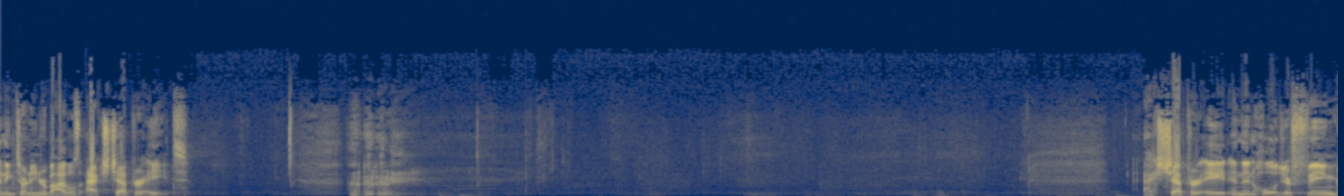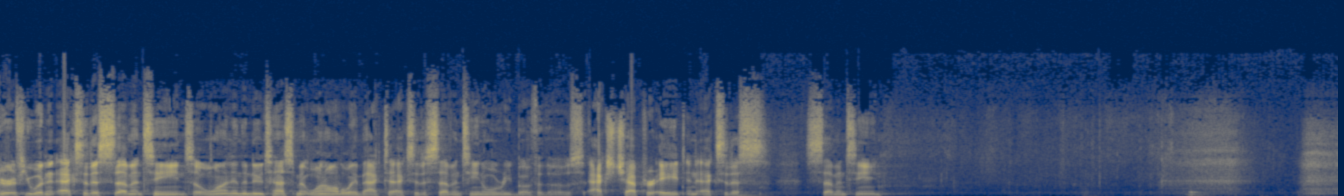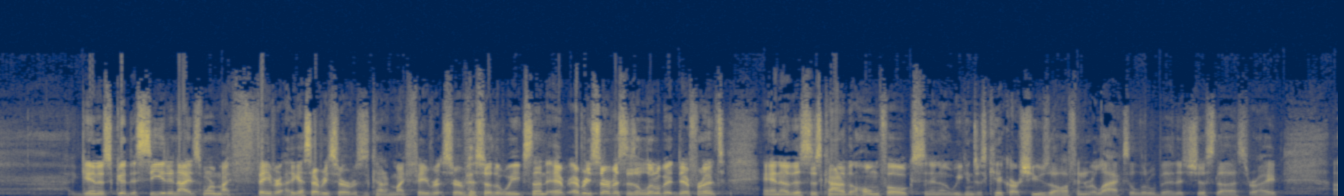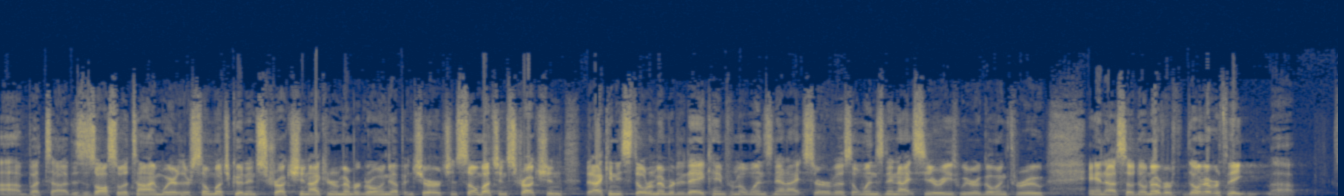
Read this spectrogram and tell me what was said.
Turning your Bibles, Acts chapter 8. Acts chapter 8, and then hold your finger, if you would, in Exodus 17. So, one in the New Testament, one all the way back to Exodus 17. We'll read both of those. Acts chapter 8 and Exodus 17. Again, it's good to see you tonight. It's one of my favorite, I guess every service is kind of my favorite service of the week. Sunday, every service is a little bit different, and uh, this is kind of the home folks, and uh, we can just kick our shoes off and relax a little bit. It's just us, right? Uh, but uh, this is also a time where there's so much good instruction. I can remember growing up in church, and so much instruction that I can still remember today came from a Wednesday night service, a Wednesday night series we were going through. And uh, so don't ever, don't ever think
